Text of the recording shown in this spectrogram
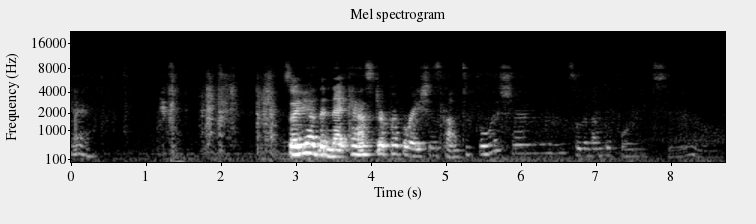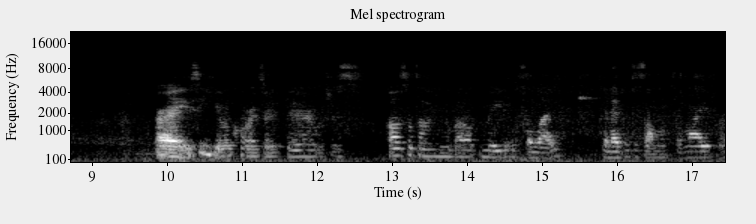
Okay. So you have the netcaster preparations come to fruition. So the number 42. Alright, you see unicorns right there, which is also talking about mating for life, connecting to someone for life, or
